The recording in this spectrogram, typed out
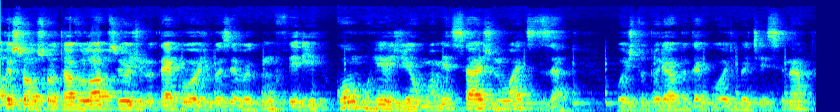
pessoal, eu sou Otávio Lopes e hoje no Tech Word você vai conferir como reagir a uma mensagem no WhatsApp. Hoje o tutorial do Tech Word vai te ensinar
